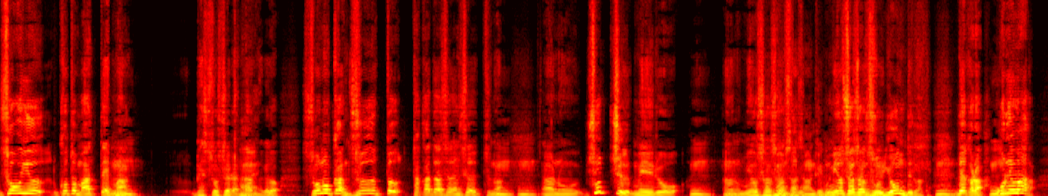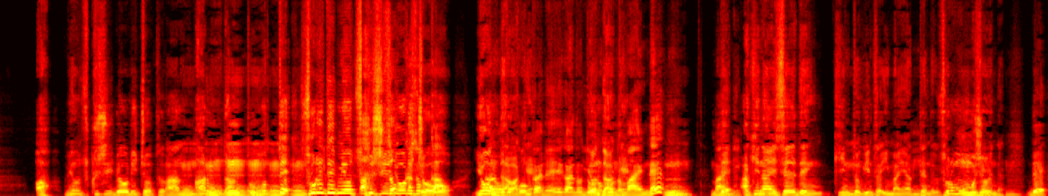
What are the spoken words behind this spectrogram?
そういうこともあって、まあ、ベストセラーになるんだけど、はい、その間ずっと高田先生っていうのは、うんうん、あの、しょっちゅうメールを、うん、あの、三好さん三好さんそれ読んでるわけ。うん、だから、俺は、あ、身を尽くし料理長ってあ,、あるんだと思って、それで身を尽くし料理長を読んだわけ。今回の映画のどの本の前にね。うん。前に。で、商い静電、金と銀と今やってんだけど、それも面白いんだよ。で、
